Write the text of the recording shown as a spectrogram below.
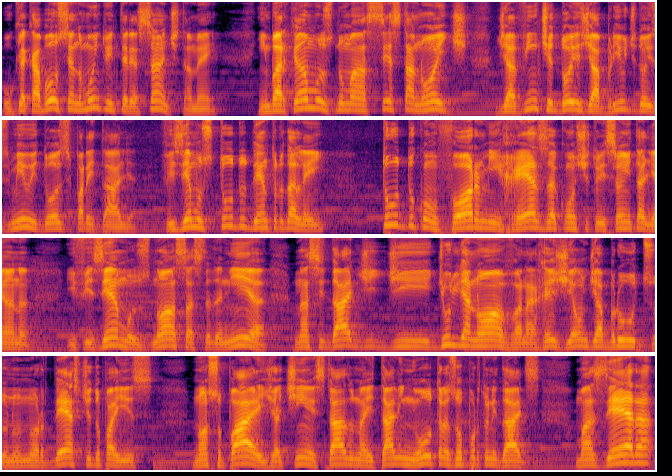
o que acabou sendo muito interessante também. Embarcamos numa sexta-noite, dia 22 de abril de 2012, para a Itália. Fizemos tudo dentro da lei, tudo conforme reza a Constituição italiana, e fizemos nossa cidadania na cidade de Giulianova, na região de Abruzzo, no nordeste do país. Nosso pai já tinha estado na Itália em outras oportunidades, mas era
